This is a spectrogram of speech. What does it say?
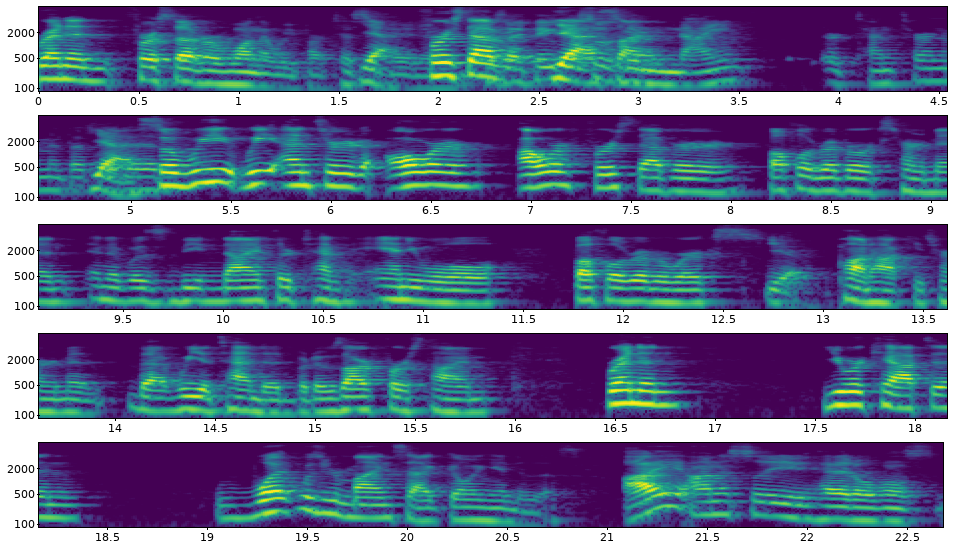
Brendan, First ever one that we participated. in. first ever- I think yeah, this was sorry. the ninth or tenth tournament that yeah, so we we entered our our first ever Buffalo Riverworks tournament, and it was the ninth or tenth annual Buffalo Riverworks yeah. pond hockey tournament that we attended, but it was our first time. Brendan, you were captain. What was your mindset going into this? I honestly had almost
